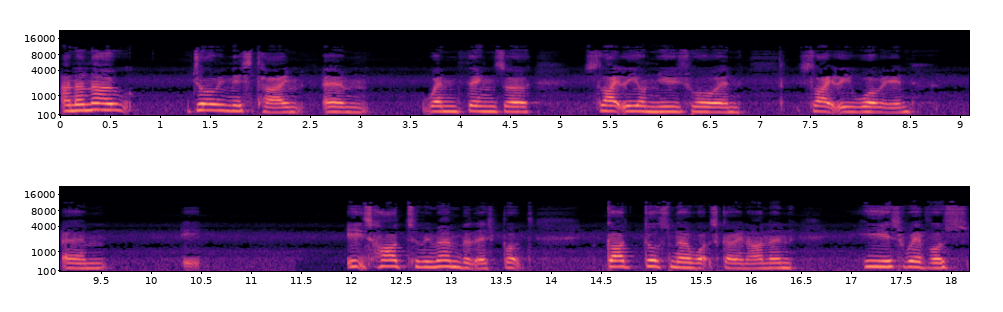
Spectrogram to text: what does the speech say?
And I know during this time um, when things are slightly unusual and slightly worrying um, it, it's hard to remember this but God does know what's going on and he is with us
